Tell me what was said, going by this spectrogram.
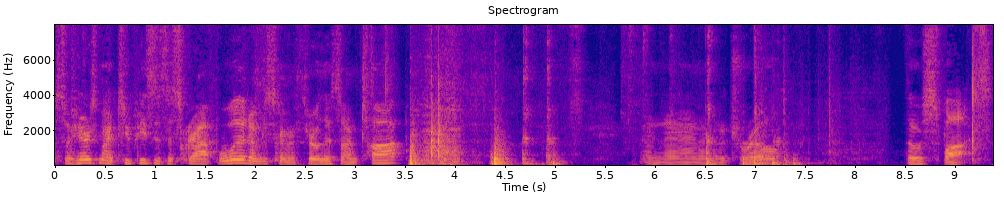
So here's my two pieces of scrap wood. I'm just going to throw this on top. And then I'm going to drill those spots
